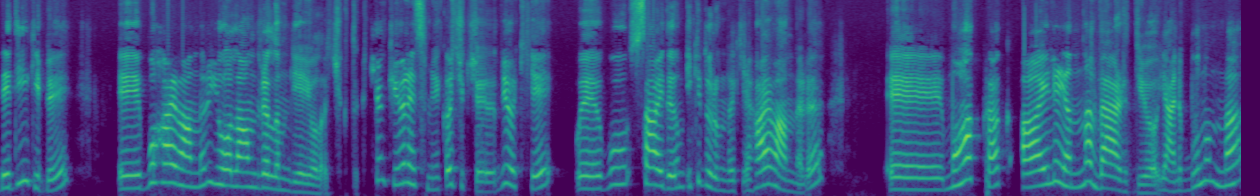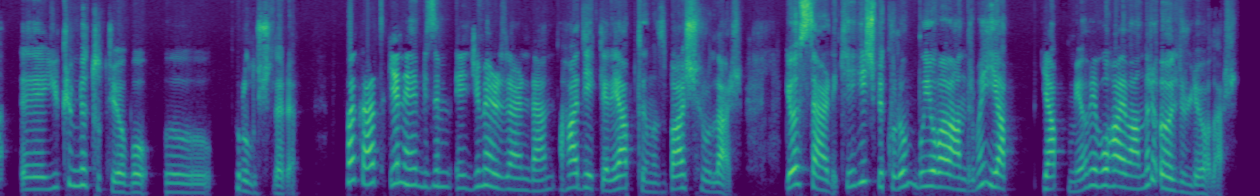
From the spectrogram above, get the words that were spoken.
dediği gibi e, bu hayvanları yuvalandıralım diye yola çıktık. Çünkü yönetmelik açıkça diyor ki e, bu saydığım iki durumdaki hayvanları e, muhakkak aile yanına ver diyor. Yani bununla e, yükümlü tutuyor bu e, kuruluşları. Fakat gene bizim e, CİMER üzerinden HADİEK'lere yaptığımız başvurular gösterdi ki hiçbir kurum bu yuvalandırmayı yap, yapmıyor ve bu hayvanları öldürülüyorlar.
